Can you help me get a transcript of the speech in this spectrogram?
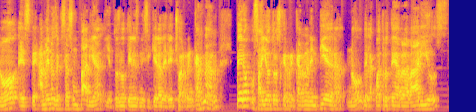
¿No? Este, a menos de que seas un paria y entonces no tienes ni siquiera derecho a reencarnar, pero pues hay otros que reencarnan en piedra, ¿no? De la 4T habrá varios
